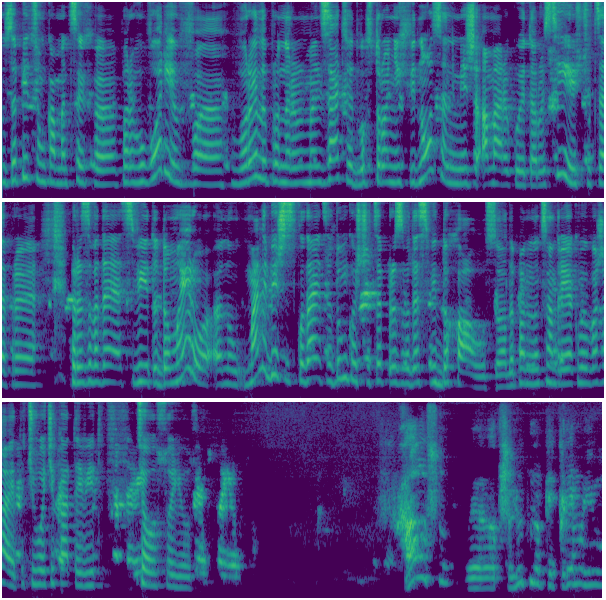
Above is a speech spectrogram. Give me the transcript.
е, за підсумками цих е, переговорів говорили про нормалізацію двосторонніх відносин між Америкою та Росією, що це призведе світ до миру. Ну, в мене більше складається думка, що це призведе світ до хаосу. Але пане Олександре, як ви вважаєте, чого чекати від цього союзу? хаосу абсолютно підтримую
